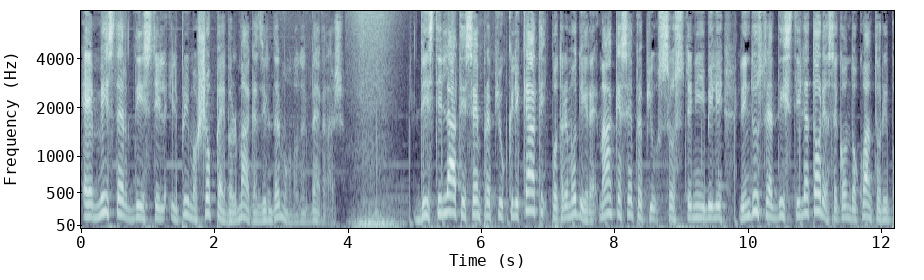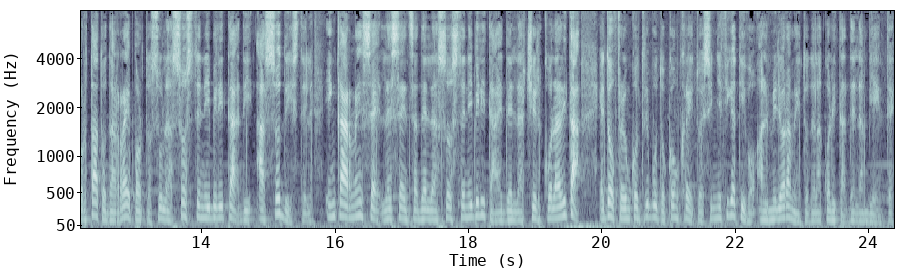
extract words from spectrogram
e Mr. Distill, il primo shoppable magazine del mondo del beverage. Distillati sempre più cliccati, potremmo dire, ma anche sempre più sostenibili. L'industria distillatoria, secondo quanto riportato dal report sulla sostenibilità di Assodistill, incarna in sé l'essenza della sostenibilità e della circolarità ed offre un contributo concreto e significativo al miglioramento della qualità dell'ambiente.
